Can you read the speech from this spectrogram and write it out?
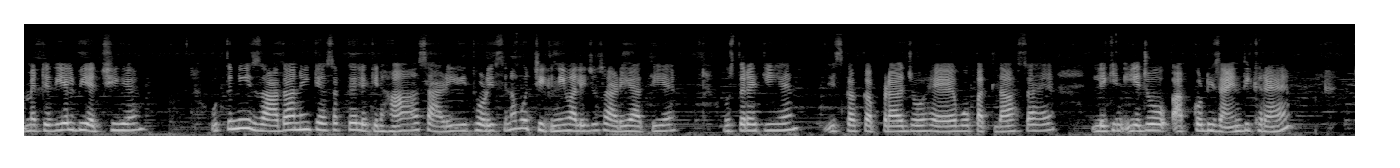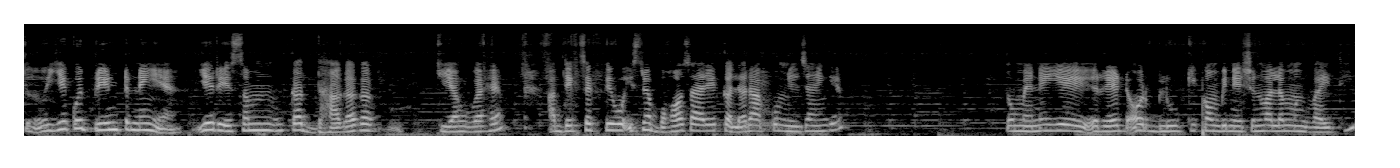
मटेरियल भी अच्छी है। उतनी ज़्यादा नहीं कह सकते, लेकिन हाँ साड़ी थोड़ी सी ना, वो चिकनी वाली जो साड़ी आती है, उस तरह की है। इसका कपड़ा जो है, वो पतला सा है, लेकिन ये जो आपको डिज़ाइन दिख रहा है तो ये कोई प्रिंट नहीं है। ये रेशम का धागा का किया हुआ है। आप देख सकते हो, इसमें बहुत सारे कलर आपको मिल जाएँगे। तो मैंने ये रेड और ब्लू की कॉम्बिनेशन वाला मंगवाई थी।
